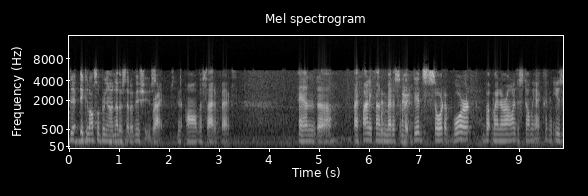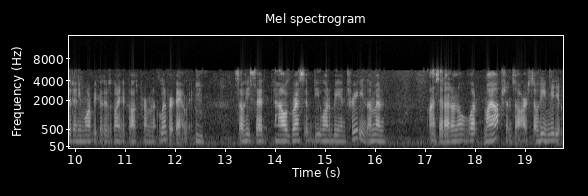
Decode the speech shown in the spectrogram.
it can also bring on another set of issues. Right, and all the side effects. And uh, I finally found a medicine that did sort of work, but my neurologist told me I couldn't use it anymore because it was going to cause permanent liver damage. Mm. So he said, how aggressive do you want to be in treating them? And I said, I don't know what my options are. So he immediately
